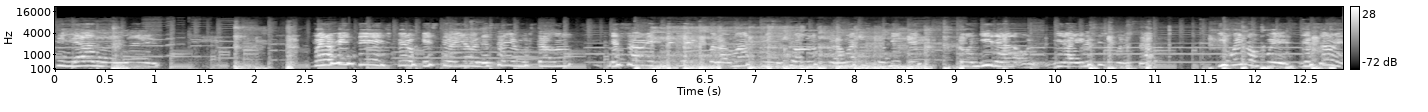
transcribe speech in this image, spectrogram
Pillado, like. Bueno, gente, espero que este video les haya gustado. Ya saben, denle like para más minijuegos, para más escondites con Gira. Gira, gracias por estar. Y bueno, pues, ya saben,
